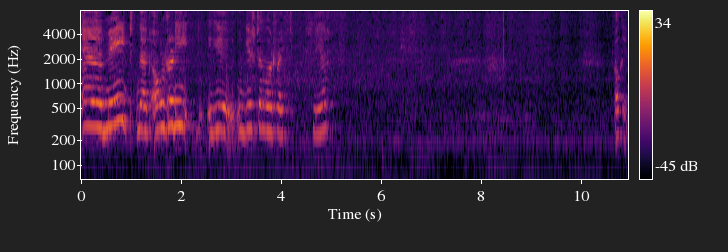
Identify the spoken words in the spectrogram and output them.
uh, made that already gi- gives the word right here. Okay.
